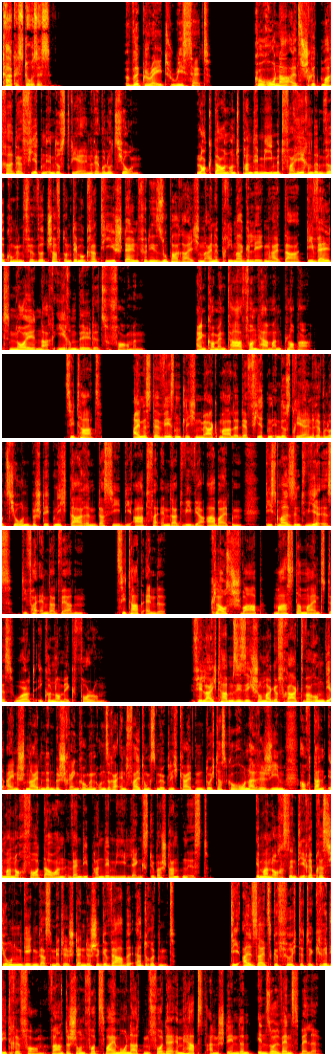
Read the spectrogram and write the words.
Tagesdosis. The Great Reset. Corona als Schrittmacher der vierten industriellen Revolution. Lockdown und Pandemie mit verheerenden Wirkungen für Wirtschaft und Demokratie stellen für die Superreichen eine prima Gelegenheit dar, die Welt neu nach ihrem Bilde zu formen. Ein Kommentar von Hermann Plopper. Zitat eines der wesentlichen Merkmale der vierten industriellen Revolution besteht nicht darin, dass sie die Art verändert, wie wir arbeiten. Diesmal sind wir es, die verändert werden. Zitat Ende. Klaus Schwab, Mastermind des World Economic Forum. Vielleicht haben Sie sich schon mal gefragt, warum die einschneidenden Beschränkungen unserer Entfaltungsmöglichkeiten durch das Corona-Regime auch dann immer noch fortdauern, wenn die Pandemie längst überstanden ist. Immer noch sind die Repressionen gegen das mittelständische Gewerbe erdrückend. Die allseits gefürchtete Kreditreform warnte schon vor zwei Monaten vor der im Herbst anstehenden Insolvenzwelle.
